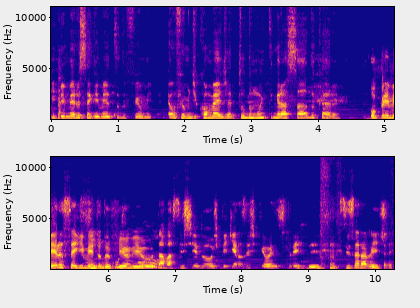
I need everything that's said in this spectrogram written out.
o primeiro segmento do filme é um filme de comédia. É tudo muito engraçado, cara. O primeiro segmento Sim, do filme, eu tava assistindo Os Pequenos Espiões 3D. Sinceramente.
